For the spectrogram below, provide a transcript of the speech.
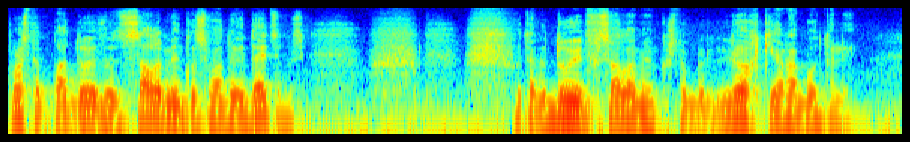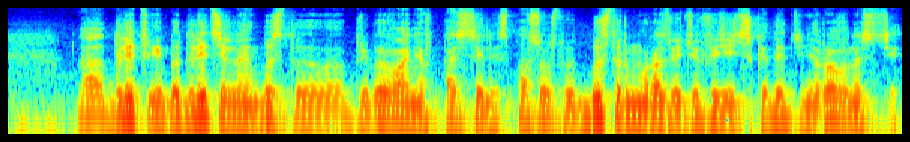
просто подует, соломинку с водой дайте, пусть вот так дует в соломинку, чтобы легкие работали. Да, ибо длительное быстрое пребывание в постели способствует быстрому развитию физической детренированности,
